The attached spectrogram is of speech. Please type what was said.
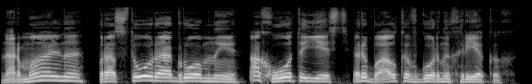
Нормально, просторы огромные, охота есть, рыбалка в горных реках.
